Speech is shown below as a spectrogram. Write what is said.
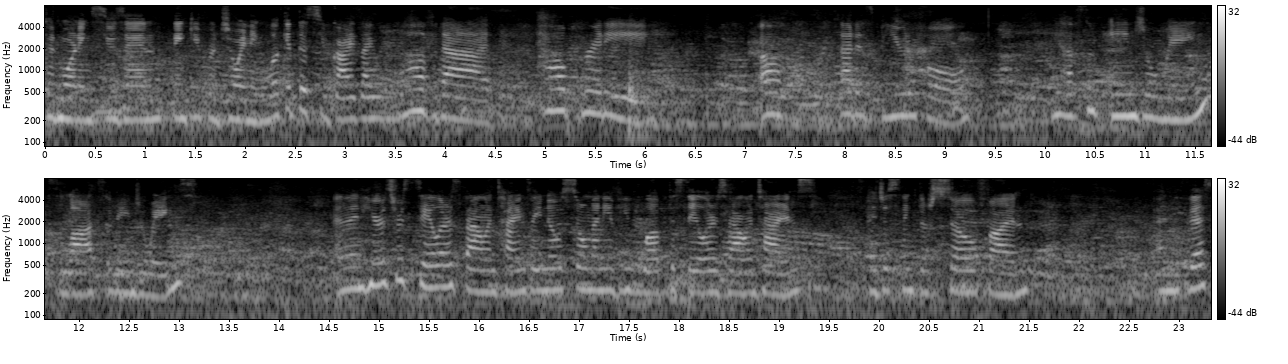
Good morning, Susan. Thank you for joining. Look at this, you guys. I love that. How pretty. Oh, that is beautiful. We have some angel wings, lots of angel wings. And then here's your Sailor's Valentines. I know so many of you love the Sailor's Valentines. I just think they're so fun. And this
